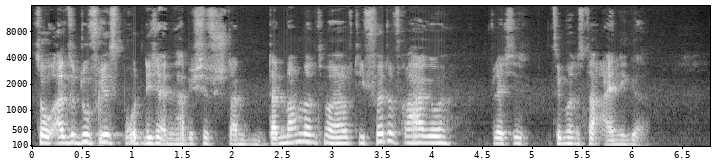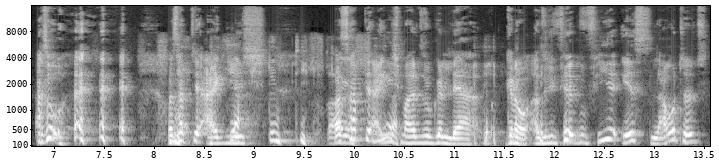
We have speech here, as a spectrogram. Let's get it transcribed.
So, also du frisst Brot nicht ein, das habe ich verstanden. Dann machen wir uns mal auf die vierte Frage. Vielleicht sind wir uns da einige. Achso, was habt ihr Ja, eigentlich, stimmt, die Frage. was habt ihr vier. eigentlich mal so gelernt? Genau, also die Frage 4 ist, lautet,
